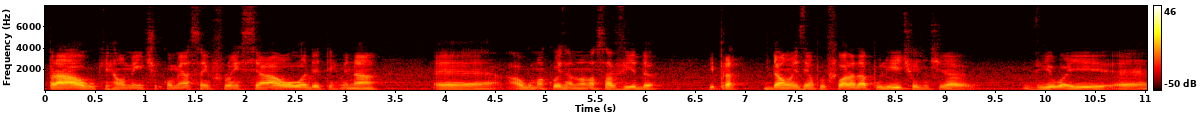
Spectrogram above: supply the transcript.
para algo que realmente começa a influenciar ou a determinar é, alguma coisa na nossa vida. E para dar um exemplo fora da política, a gente já viu aí é,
